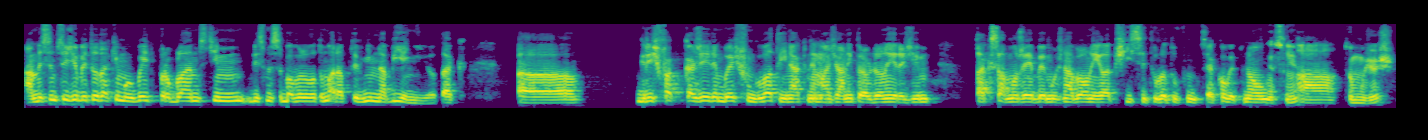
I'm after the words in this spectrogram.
A myslím si, že by to taky mohl být problém s tím, když jsme se bavili o tom adaptivním nabíjení. Jo, tak uh, když fakt každý den budeš fungovat jinak, nemá hmm. žádný pravidelný režim, tak samozřejmě by možná bylo nejlepší si tuhle tu funkci jako vypnout. Jasně, a to můžeš.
